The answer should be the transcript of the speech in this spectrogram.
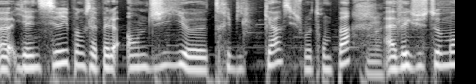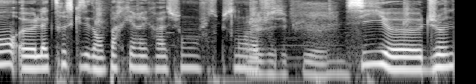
Euh, Il y a une série, exemple, qui s'appelle Angie euh, Trebica, si je me trompe pas, Ouais. avec justement euh, l'actrice qui était dans Parc et Récréation, je sais plus son nom, Ouais, la je sais plus. euh. si euh, Jones.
